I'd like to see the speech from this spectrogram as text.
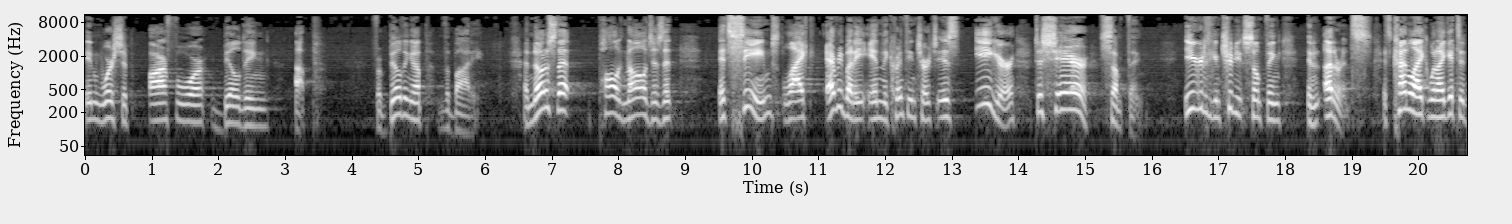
in worship are for building up, for building up the body. And notice that Paul acknowledges that it seems like everybody in the Corinthian church is eager to share something, eager to contribute something in an utterance. It's kind of like when I get to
